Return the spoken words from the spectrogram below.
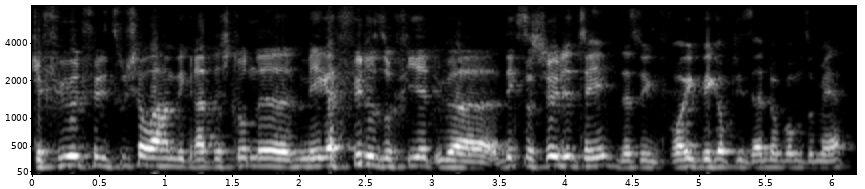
Gefühlt für die Zuschauer haben wir gerade eine Stunde mega philosophiert über nicht so schöne Themen, deswegen freue ich mich auf die Sendung umso mehr.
